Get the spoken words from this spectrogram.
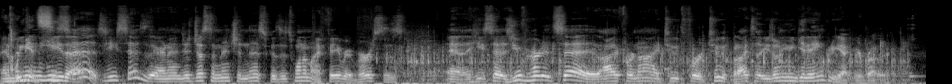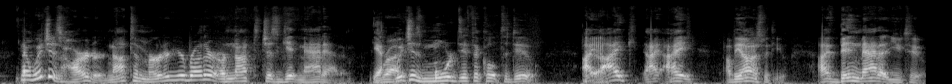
and we mean, can see he that. says he says there, and I- just to mention this because it's one of my favorite verses. Uh, he says, "You've heard it said, eye for an eye, tooth for a tooth." But I tell you, don't even get angry at your brother. Now, which is harder, not to murder your brother or not to just get mad at him? Yeah. Right. Which is more difficult to do? I, Yeah. I, I, I, I'll be honest with you. I've been mad at you two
